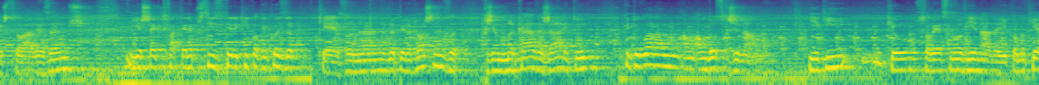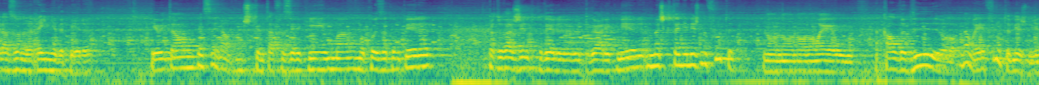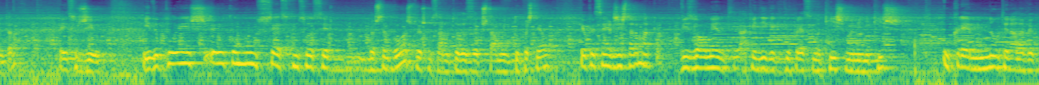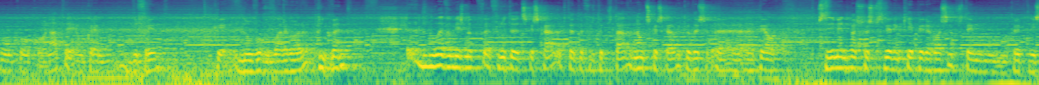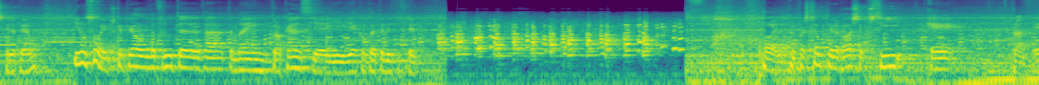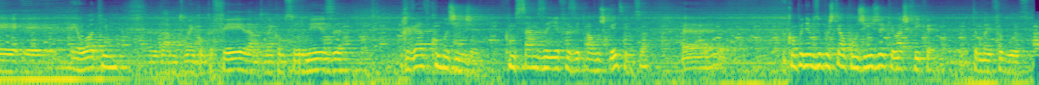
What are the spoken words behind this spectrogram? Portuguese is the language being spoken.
acho que só há 10 anos, e achei que de facto era preciso ter aqui qualquer coisa que é a zona da Pera Rocha, região demarcada já e tudo, que em todo lado há um, há um, há um doce regional. E aqui, que eu soubesse, não havia nada, e como aqui era a zona da Rainha da Pera, eu então pensei, não, vamos tentar fazer aqui uma, uma coisa com pera, para toda a gente poder pegar e comer, mas que tenha a mesma fruta. Não, não, não, não é o, a calda de, ou, não, é a fruta mesmo, e então aí surgiu. E depois, eh, como o sucesso começou a ser bastante bom, as pessoas começaram todas a gostar muito do pastel, eu pensei em registrar a marca. Visualmente, há quem diga que aquilo parece uma quiche, uma mini quiche. O creme não tem nada a ver com, com, com a nata, é um creme diferente, que não vou revelar agora, por enquanto. Leva mesmo a fruta descascada, portanto a fruta cortada, não descascada, que eu deixo a, a, a pele precisamente para as pessoas perceberem que é pera rocha, porque tem uma característica na pele. E não só, e porque a pele da fruta dá também crocância e é completamente diferente. Olha, o pastel de pera rocha por si é, pronto, é, é, é ótimo, dá muito bem com café, dá muito bem como sobremesa, regado com uma ginja. Começámos aí a fazer para alguns clientes, e não só, uh, acompanhamos o pastel com ginja, que eu acho que fica também fabuloso.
